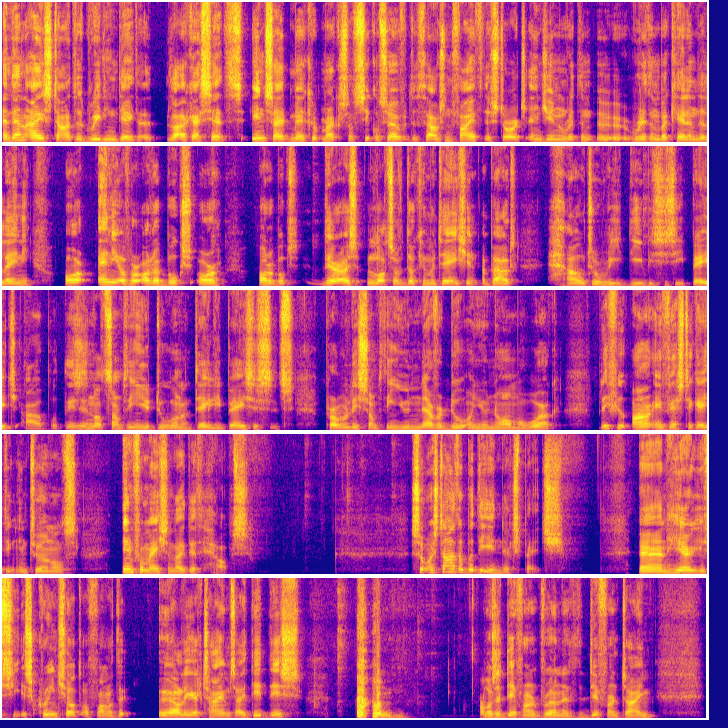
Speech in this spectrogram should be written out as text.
And then I started reading data. Like I said, inside Microsoft SQL Server 2005, the storage engine written, uh, written by Kalen Delaney, or any of our other books or other books, there is lots of documentation about how to read DBCC page output. This is not something you do on a daily basis. It's probably something you never do on your normal work. But if you are investigating internals, information like that helps. So I started with the index page. And here you see a screenshot of one of the earlier times I did this, it was a different run at a different time.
